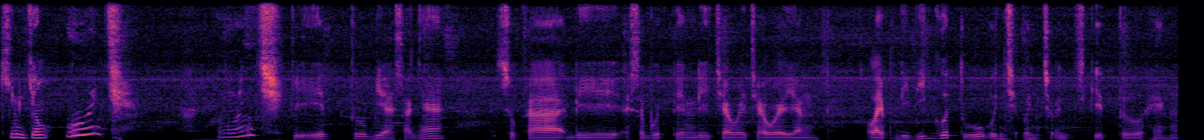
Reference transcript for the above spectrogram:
Kim Jong Un Un gitu biasanya suka disebutin di cewek-cewek yang live di Bigo tuh unc unc unc gitu. Heng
